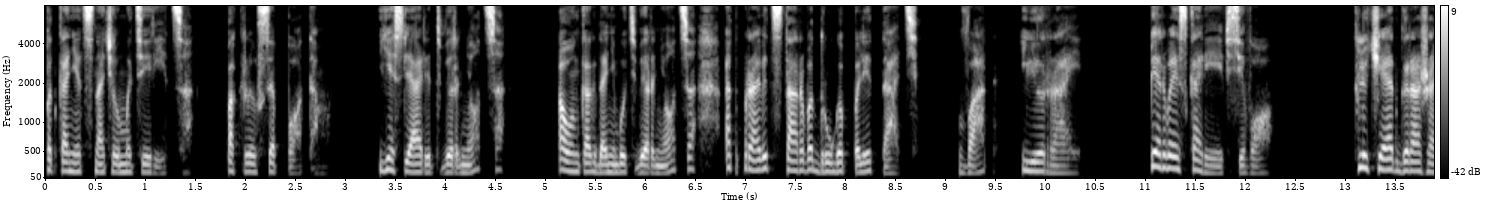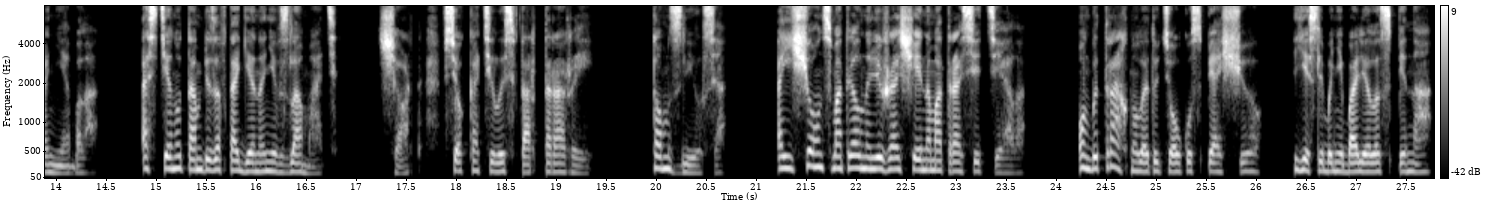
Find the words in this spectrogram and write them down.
под конец начал материться, покрылся потом. Если Арит вернется, а он когда-нибудь вернется, отправит старого друга полетать. В ад или рай. Первое скорее всего. Ключей от гаража не было. А стену там без автогена не взломать. Чёрт, всё катилось в тартарары. Том злился. А ещё он смотрел на лежащее на матрасе тело. Он бы трахнул эту тёлку спящую, если бы не болела спина,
